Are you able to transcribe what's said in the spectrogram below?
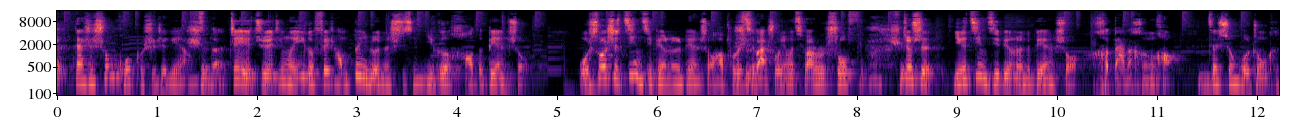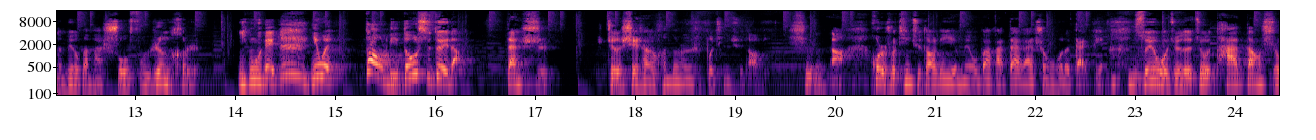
但是生活不是这个样子的，这也决定了一个非常悖论的事情：一个好的辩手，我说是竞技辩论的辩手啊，不是奇葩说，因为奇葩说是说服，就是一个竞技辩论的辩手，打得很好，在生活中可能没有办法说服任何人。因为因为道理都是对的，但是这个世界上有很多人是不听取道理，是的。啊，或者说听取道理也没有办法带来生活的改变，所以我觉得就他当时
